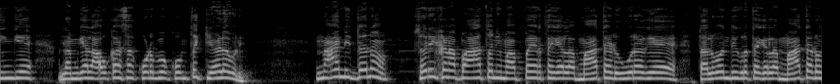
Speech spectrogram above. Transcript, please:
ಹಿಂಗೆ ನಮಗೆಲ್ಲ ಅವಕಾಶ ಕೊಡಬೇಕು ಅಂತ ಕೇಳವ್ರಿ. ನಾನಿದ್ದನು, ಸರಿ ಕಣಪ್ಪ, ಆತು ನಿಮ್ಮ ಅಪ್ಪ ಇರ್ತಾಗೆಲ್ಲ ಮಾತಾಡಿ, ಊರಾಗೆ ತಲವಂದಿಗ್ರತಾಗೆಲ್ಲ ಮಾತಾಡೋ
